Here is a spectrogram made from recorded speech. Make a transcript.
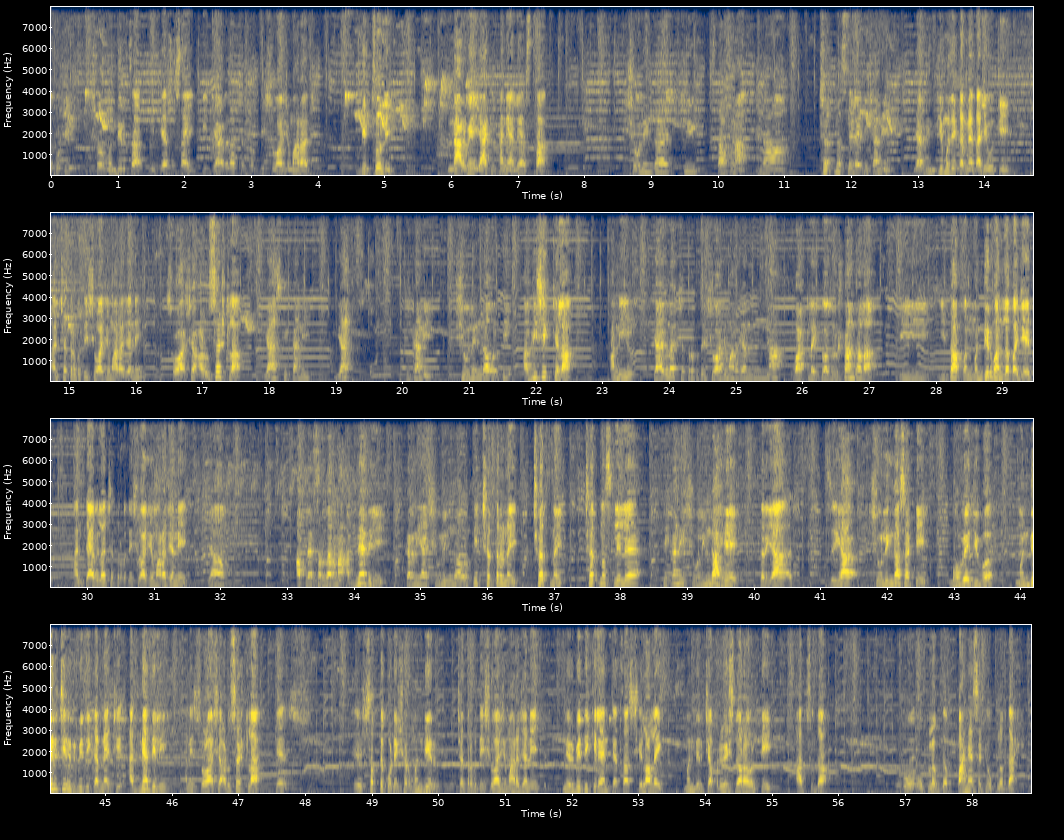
अष्टकोटीश्वर मंदिरचा इतिहास असा आहे की ज्यावेळेला छत्रपती शिवाजी महाराज बिचोली नार्वे या ठिकाणी आले असता शिवलिंगाची स्थापना ह्या छत नसलेल्या ठिकाणी या भिंतीमध्ये करण्यात आली होती. आणि छत्रपती शिवाजी महाराजांनी सोळाशे अडुसष्टला याच ठिकाणी याच ठिकाणी शिवलिंगावरती अभिषेक केला. आणि त्यावेळेला छत्रपती शिवाजी महाराजांना वाटलं किंवा दृष्टांत झाला की इथं आपण मंदिर बांधलं पाहिजेत आणि त्यावेळेला छत्रपती शिवाजी महाराजांनी या आपल्या सरदारांना आज्ञा दिली. कारण या शिवलिंगावरती छत्र नाही छत नाही. छत नसलेल्या ठिकाणी शिवलिंग आहे. तर या या शिवलिंगासाठी भव्य दिव्य मंदिरची निर्मिती करण्याची आज्ञा दिली. आणि सोळाशे अडुसष्टला हे सप्तकोटेश्वर मंदिर छत्रपती शिवाजी महाराजांनी निर्मिती केली आणि त्याचा शिलालेख मंदिरच्या प्रवेशद्वारावरती आज सुद्धा उपलब्ध पाहण्यासाठी उपलब्ध आहे.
